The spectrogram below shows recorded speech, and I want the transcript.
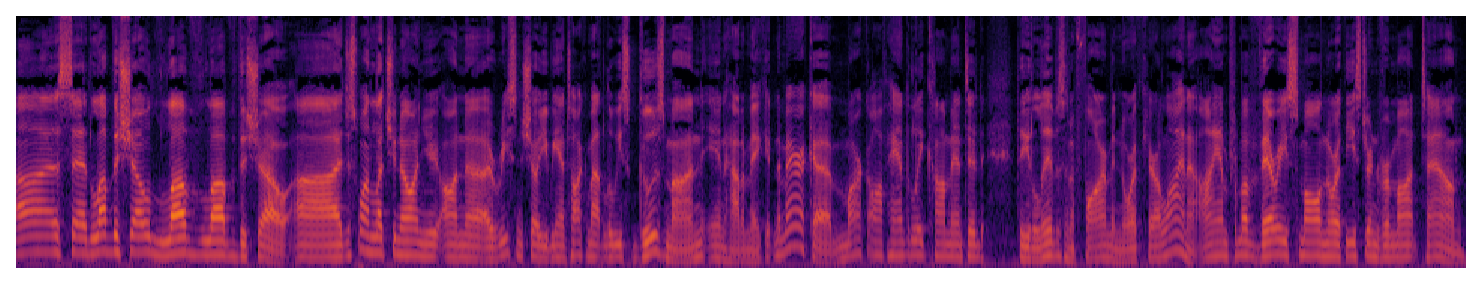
uh, said, "Love the show, love, love the show." Uh, I just want to let you know on you on uh, a recent show you began talking about Luis Guzman in How to Make It in America. Mark offhandedly commented that he lives on a farm in North Carolina. I am from a very small northeastern Vermont town.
